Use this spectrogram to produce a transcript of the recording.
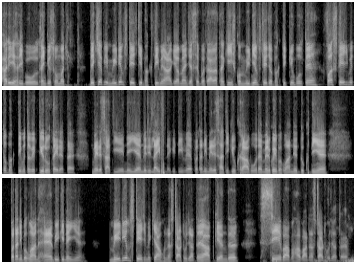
हरी हरी बोल थैंक यू सो मच देखिए, अब ये मीडियम स्टेज की भक्ति में आ गया। मैं जैसे बता रहा था कि इसको मीडियम स्टेज ऑफ़ भक्ति क्यों बोलते हैं? फ़र्स्ट स्टेज में तो भक्ति में तो व्यक्ति रोता ही रहता है। मेरे साथ ये नहीं है, मेरी लाइफ नेगेटिव है, पता नहीं मेरे साथ ही क्यों खराब हो रहा है, मेरे को ही भगवान ने दुख दिए हैं, पता नहीं भगवान है भी कि नहीं है। मीडियम स्टेज में क्या होना स्टार्ट हो जाता है? आपके अंदर सेवा भाव आना स्टार्ट हो जाता है।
